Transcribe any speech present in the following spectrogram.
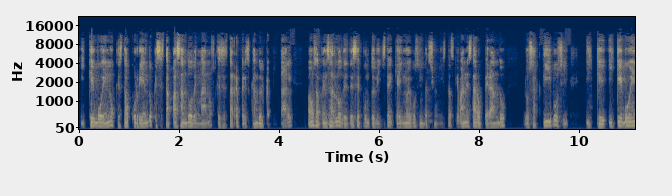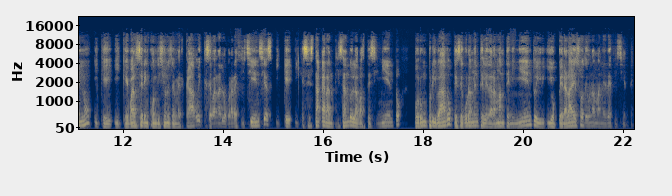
y, qué bueno que está ocurriendo, que se está pasando de manos, que se está refrescando el capital, Vamos a pensarlo desde ese punto de vista y que hay nuevos inversionistas que van a estar operando los activos y, que, y qué bueno y que, y que va a ser en condiciones de mercado y que se van a lograr eficiencias y que, y que se está garantizando el abastecimiento por un privado que seguramente le dará mantenimiento y, y operará eso de una manera eficiente.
